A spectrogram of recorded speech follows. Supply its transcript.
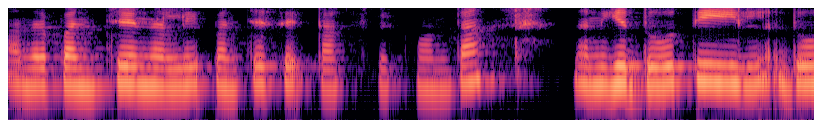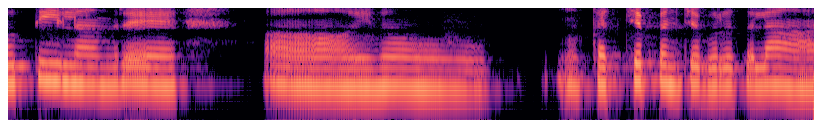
ಅಂದರೆ ಪಂಚೆನಲ್ಲಿ ಪಂಚೆ ಸೆಟ್ ಹಾಕಿಸ್ಬೇಕು ಅಂತ. ನನಗೆ ಧೋತಿ ಇಲ್ಲ ಧೋತಿ ಇಲ್ಲ ಅಂದರೆ ಏನು, ಕಚ್ಚೆ ಪಂಚೆ ಬರುತ್ತಲ್ಲ, ಆ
